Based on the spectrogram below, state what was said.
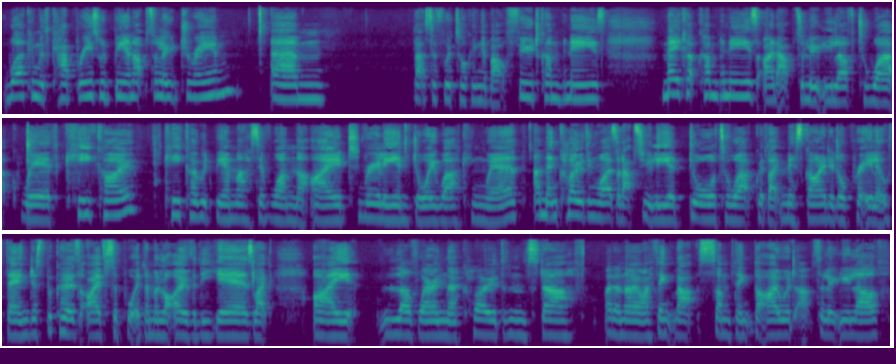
working with Cadbury's would be an absolute dream. Um, that's if we're talking about food companies. Makeup companies, I'd absolutely love to work with Kiko. Kiko would be a massive one that I'd really enjoy working with. And then clothing wise, I'd absolutely adore to work with like Missguided or Pretty Little Thing just because I've supported them a lot over the years. Like I love wearing their clothes and stuff. I don't know, I think that's something that I would absolutely love.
